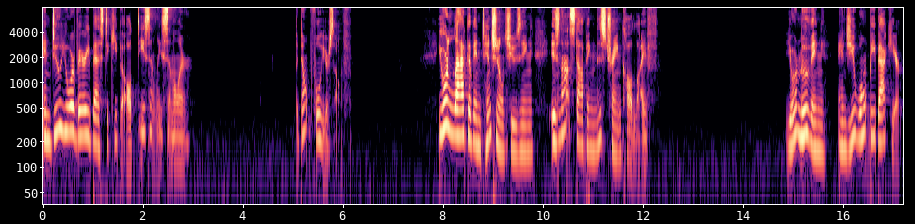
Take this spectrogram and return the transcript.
and do your very best to keep it all decently similar. But don't fool yourself. Your lack of intentional choosing is not stopping this train called life. You're moving and you won't be back here.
